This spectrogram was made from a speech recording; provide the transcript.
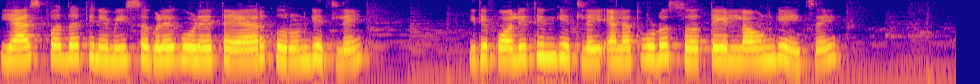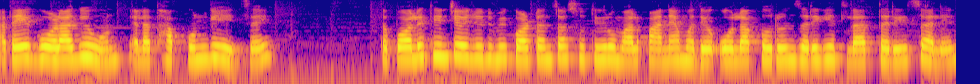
याच पद्धतीने मी सगळे गोळे तयार करून घेतले. इथे पॉलिथिन घेतले याला थोडंसं तेल लावून घ्यायचं आहे आता एक गोळा घेऊन याला थापून घ्यायचं आहे तर पॉलिथिनच्या ऐवजी तुम्ही कॉटनचा सुती रुमाल पाण्यामध्ये ओला करून जरी घेतला तरी चालेल.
